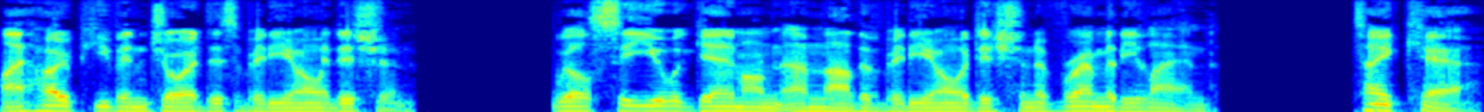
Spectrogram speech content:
I hope you've enjoyed this video edition. We'll see you again on another video edition of Remedyland. Take care.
